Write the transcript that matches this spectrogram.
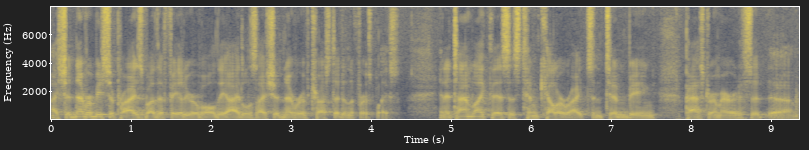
I should never be surprised by the failure of all the idols I should never have trusted in the first place. In a time like this, as Tim Keller writes, and Tim being pastor emeritus at, uh,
